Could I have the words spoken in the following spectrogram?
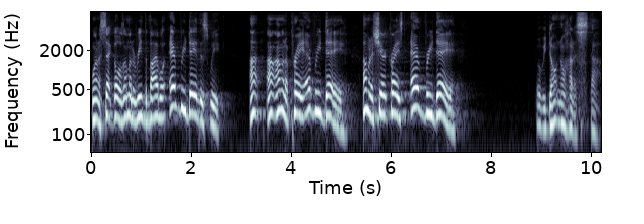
We want to set goals. I'm going to read the Bible every day this week. I, am going to pray every day. I'm going to share Christ every day. But we don't know how to stop.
